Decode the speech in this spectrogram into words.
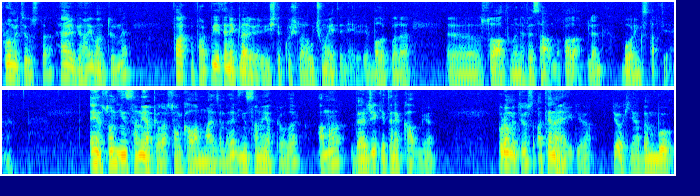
Prometheus da her bir hayvan türüne farklı farklı yetenekler veriyor. İşte kuşlara uçma yeteneği veriyor. Balıklara e, su altında nefes alma falan filan. Boring stuff yani. En son insanı yapıyorlar. Son kalan malzemeden insanı yapıyorlar. Ama verecek yetenek kalmıyor. Prometheus Athena'ya gidiyor. Diyor ki ya ben bu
